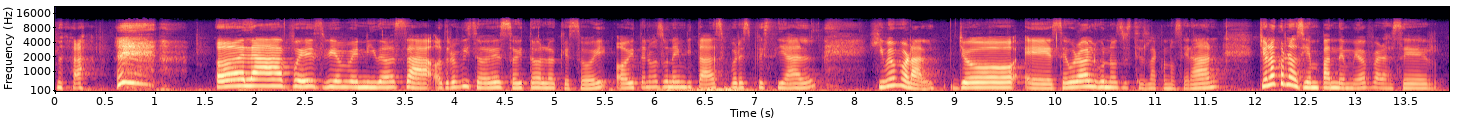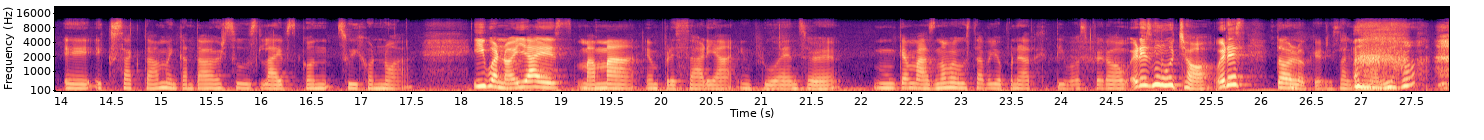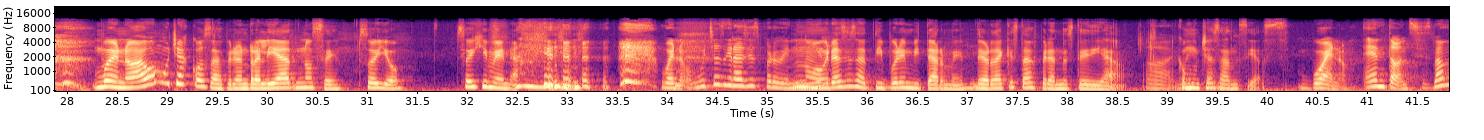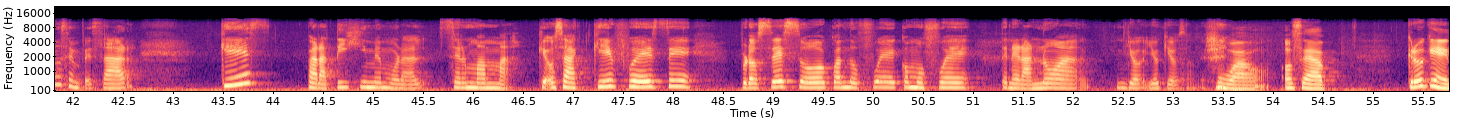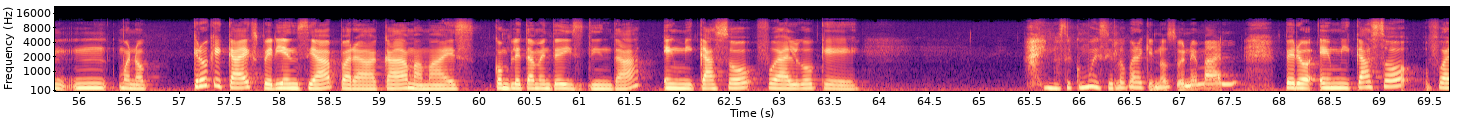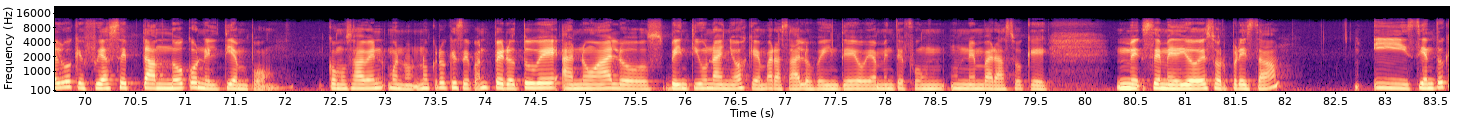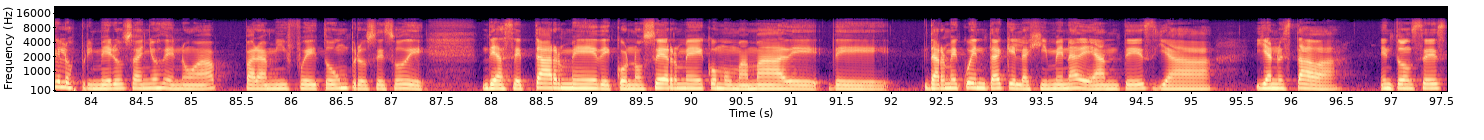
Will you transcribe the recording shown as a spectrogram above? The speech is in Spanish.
Hola, pues bienvenidos a otro episodio de Soy todo lo que soy. Hoy tenemos una invitada súper especial, Jime Moral. Yo, eh, seguro algunos de ustedes la conocerán. Yo la conocí en pandemia, para ser eh, exacta. Me encantaba ver sus lives con su hijo Noah. Y bueno, ella es mamá, empresaria, influencer, ¿Qué más? No me gusta yo poner adjetivos, pero eres mucho, eres todo lo que eres al final, ¿no? bueno, hago muchas cosas, pero en realidad no sé, soy yo. Soy Jimena. bueno, muchas gracias por venir. No, gracias a ti por invitarme. De verdad que estaba esperando este día con muchas ansias. Bueno, entonces, vamos a empezar. ¿Qué es para ti, Jime Moral, ser mamá? ¿Qué, o sea, ¿qué fue ese proceso? ¿Cuándo fue? ¿Cómo fue? Tener a Noah. Yo, yo quiero saber. Wow. O sea, creo que, mm, bueno, creo que cada experiencia para cada mamá es completamente distinta. En mi caso fue algo que, ay, no sé cómo decirlo para que no suene mal, pero en mi caso fue algo que fui aceptando con el tiempo. Como saben, bueno, no creo que sepan, pero tuve a Noah a los 21 años, que embarazada a los 20, obviamente fue un, un embarazo que se me dio de sorpresa. Y siento que los primeros años de Noah para mí fue todo un proceso de, aceptarme, de conocerme como mamá, de, darme cuenta que la Jimena de antes ya, ya no estaba. Entonces,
